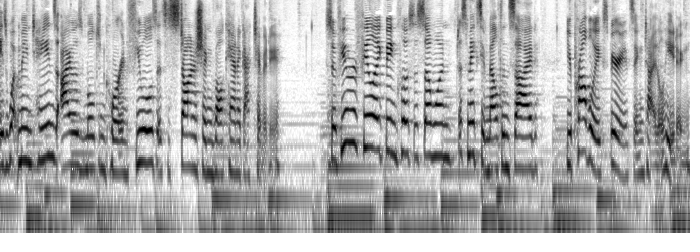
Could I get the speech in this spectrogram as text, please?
is what maintains Io's molten core and fuels its astonishing volcanic activity. So if you ever feel like being close to someone just makes you melt inside, you're probably experiencing tidal heating.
